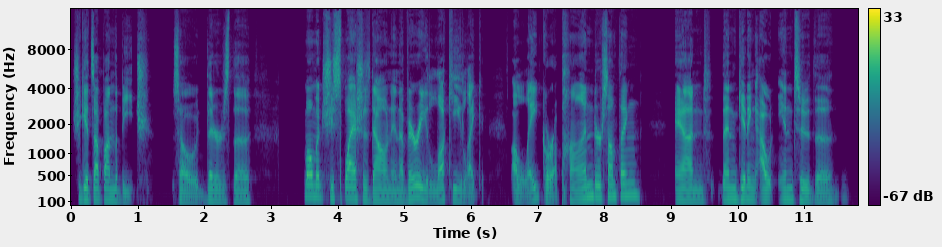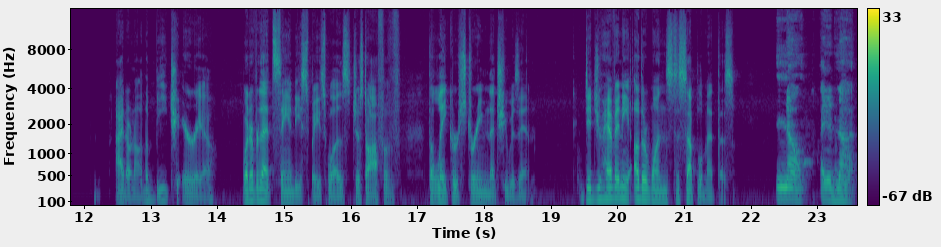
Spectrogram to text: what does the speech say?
she gets up on the beach. So there's the moment she splashes down in a very lucky, like a lake or a pond or something and then getting out into the I don't know, the beach area, whatever that sandy space was just off of the lake or stream that she was in. Did you have any other ones to supplement this? No, I did not.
